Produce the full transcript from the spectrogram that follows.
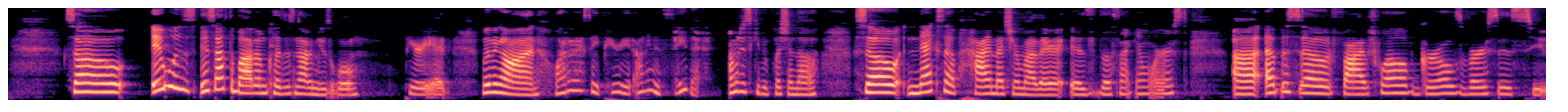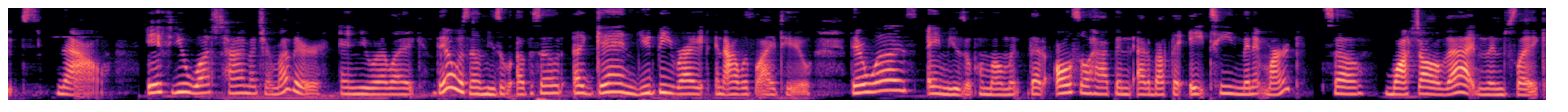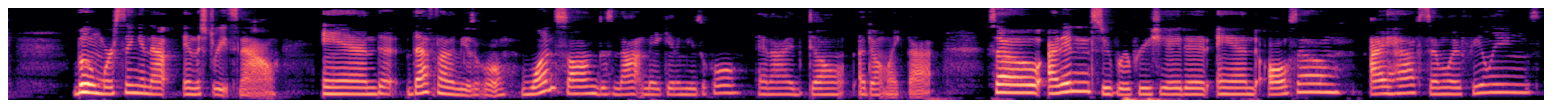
So it was. It's at the bottom because it's not a musical. Period. Moving on. Why did I say period? I don't even say that. I'm gonna just keep it pushing though. So next up, How I Met Your Mother is the second worst. Uh, episode 512 Girls versus Suits. Now, if you watched How I Met Your Mother and you were like, there was no musical episode, again, you'd be right and I was lied to. There was a musical moment that also happened at about the 18 minute mark. So, watched all of that and then just like, boom, we're singing that in the streets now. And that's not a musical. One song does not make it a musical, and I don't I don't like that. So, I didn't super appreciate it and also I have similar feelings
